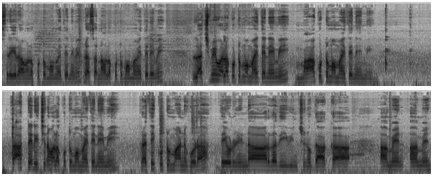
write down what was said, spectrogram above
శ్రీరాముల కుటుంబం అయితేనేమి ప్రసన్న వాళ్ళ కుటుంబం అయితేనేమి లక్ష్మి వాళ్ళ కుటుంబం అయితేనేమి మా కుటుంబం అయితేనేమి ట్రాక్టర్ ఇచ్చిన వాళ్ళ కుటుంబం అయితేనేమి ప్రతి కుటుంబాన్ని కూడా దేవుడు నిండారుగా దీవించును గాక. Amen amen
